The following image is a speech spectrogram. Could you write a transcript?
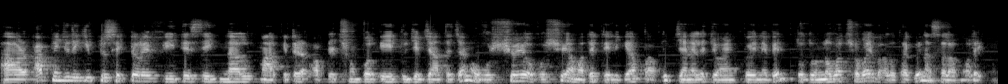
আর আপনি যদি ক্রিপ্টো সেক্টরে ফ্রিতে সিগনাল মার্কেটের আপডেট সম্পর্কে এ টু জানতে চান, অবশ্যই অবশ্যই আমাদের টেলিগ্রাম পাবলিক চ্যানেলে জয়েন করে নেবেন। তো ধন্যবাদ সবাই, ভালো থাকবেন, আসসালামু আলাইকুম।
